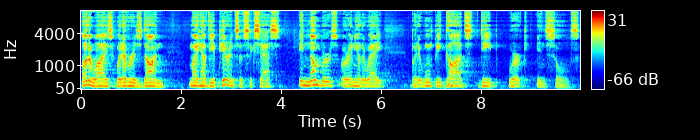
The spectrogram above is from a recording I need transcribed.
Otherwise, whatever is done might have the appearance of success in numbers or any other way, but it won't be God's deep work in souls.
